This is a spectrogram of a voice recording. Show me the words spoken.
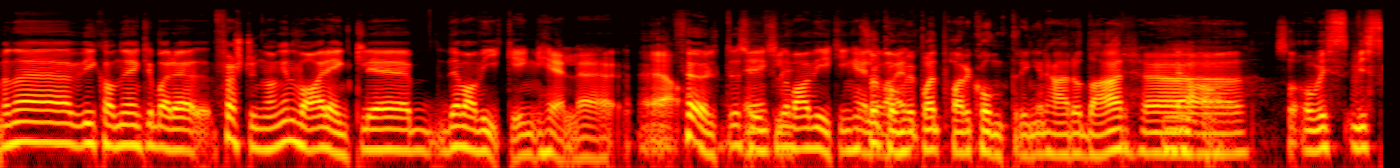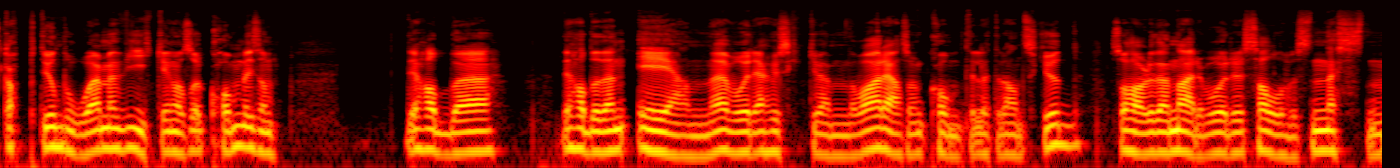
Men uh, vi kan jo egentlig bare Førsteomgangen var egentlig Det var Viking hele Ja. Føltes ut som det var Viking hele veien. Så kom vi på et par kontringer her og der. Uh, Ja. så, og vi, vi skapte jo noe, men Viking også kom liksom De hadde, de hadde den ene hvor jeg husker ikke hvem det var, jeg, som kom til et eller annet skudd. Så har du den der hvor Salvesen nesten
